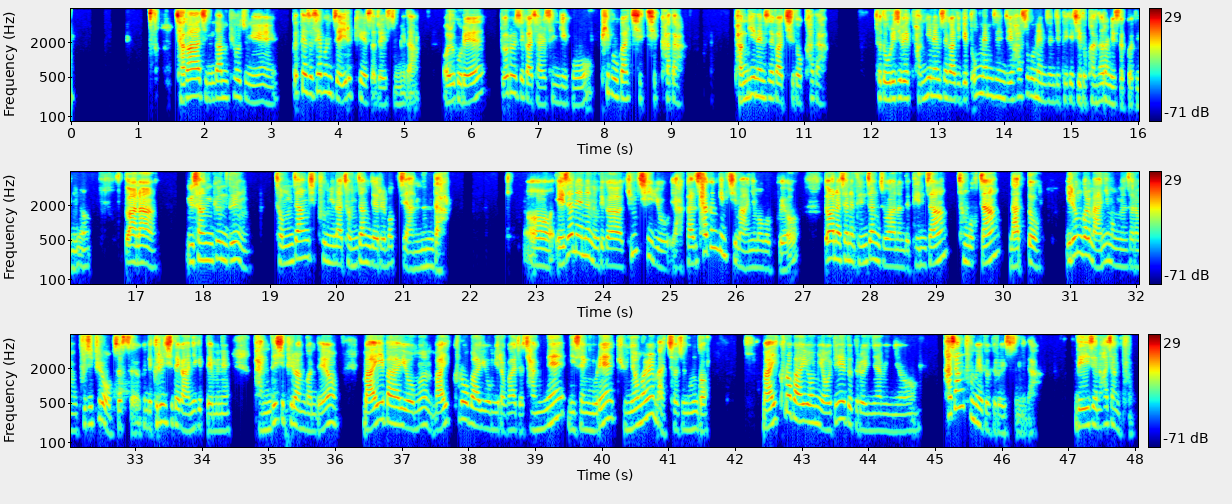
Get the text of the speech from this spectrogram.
자가 진단표 중에 끝에서 세 번째 이렇게 써져 있습니다. 얼굴에 뾰루지가 잘 생기고 피부가 칙칙하다. 방귀 냄새가 지독하다. 저도 우리 집에 방귀 냄새가 이게 똥 냄새인지 하수구 냄새인지 되게 지독한 사람이 있었거든요. 또 하나 유산균 등 정장식품이나 정장제를 먹지 않는다. 어, 예전에는 우리가 김치류, 약간 삭은 김치 많이 먹었고요. 또 하나 저는 된장 좋아하는데 된장, 청국장, 낫또 이런 걸 많이 먹는 사람은 굳이 필요 없었어요. 근데 그런 시대가 아니기 때문에 반드시 필요한 건데요. 마이바이옴은 마이크로바이옴이라고 하죠. 장내 미생물의 균형을 맞춰주는 것. 마이크로바이옴이 어디에도 들어있냐면요. 화장품에도 들어있습니다. 네이젠 화장품.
